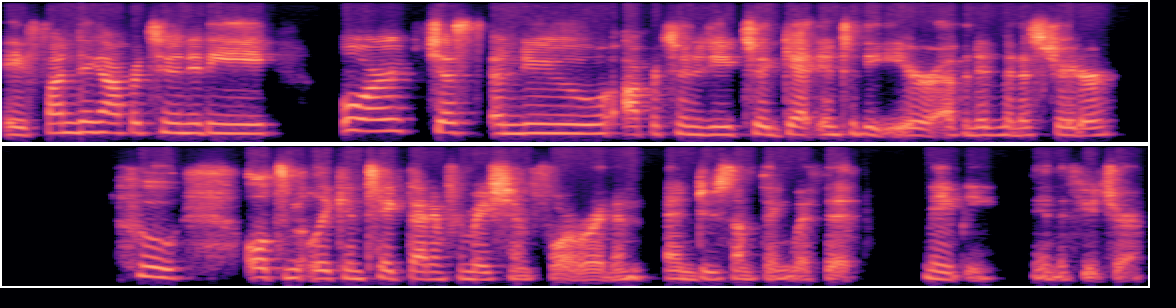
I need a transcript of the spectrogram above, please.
a funding opportunity or just a new opportunity to get into the ear of an administrator who ultimately can take that information forward and, and do something with it, maybe in the future.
